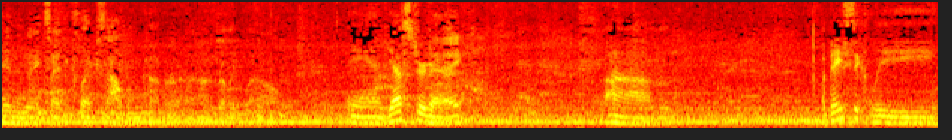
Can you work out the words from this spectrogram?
in the Nightside Eclipse album cover, went on really well. And yesterday, um, basically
